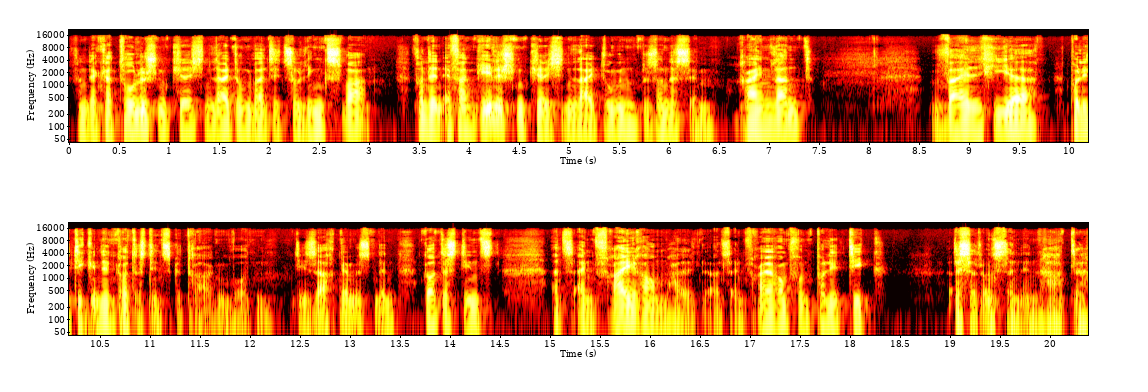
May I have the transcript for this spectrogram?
Von der katholischen Kirchenleitung, weil sie zu links war. Von den evangelischen Kirchenleitungen, besonders im Rheinland, weil hier Politik in den Gottesdienst getragen wurden. Die sagt, wir müssen den Gottesdienst als einen Freiraum halten, als einen Freiraum von Politik. Das hat uns dann in harte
